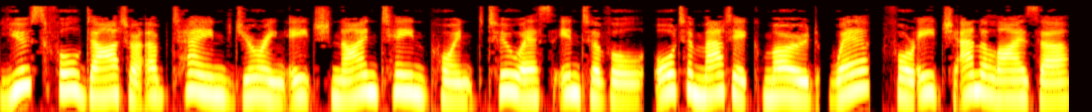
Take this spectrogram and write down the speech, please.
Useful data obtained during each 19.2s interval automatic mode where, for each analyzer,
